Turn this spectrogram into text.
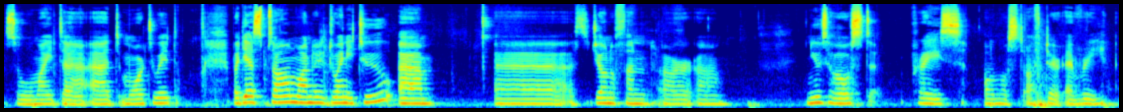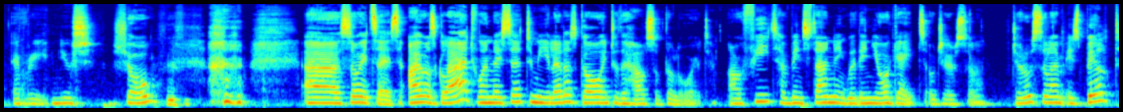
so we might uh, add more to it. But yes, Psalm 122. Um, uh, Jonathan, our um, news host, prays almost after every every news show. Uh, so it says, I was glad when they said to me, Let us go into the house of the Lord. Our feet have been standing within your gates, O Jerusalem. Jerusalem is built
